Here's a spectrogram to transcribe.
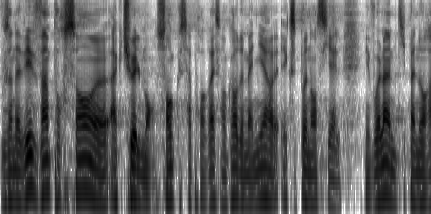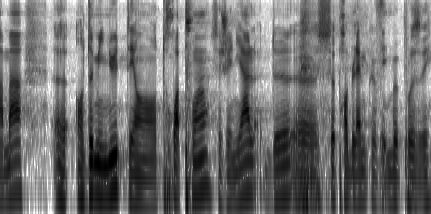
Vous en avez 20% actuellement, sans que ça progresse encore de manière exponentielle. Mais voilà un petit panorama en deux minutes et en trois points, c'est génial, de ce problème que vous me posez.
